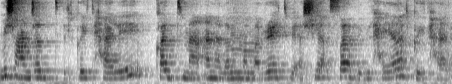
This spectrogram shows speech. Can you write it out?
مش عن جد لقيت حالي قد ما أنا لما مريت بأشياء صعبة بالحياة لقيت حالي.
